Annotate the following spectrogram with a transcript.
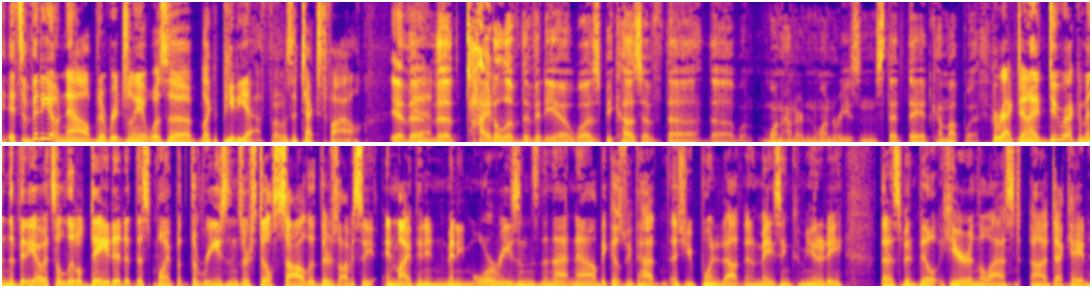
it's a video now, but originally it was a like a PDF. It was a text file. Yeah, the And- the title of the video was because of the the 101 reasons that they had come up with. Correct. And I do recommend the video. It's a little dated at this point, but the reasons are still solid. There's obviously, in my opinion, many more reasons than that now because we've had, as you pointed out, an amazing community that has been built here in the last uh, decade.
